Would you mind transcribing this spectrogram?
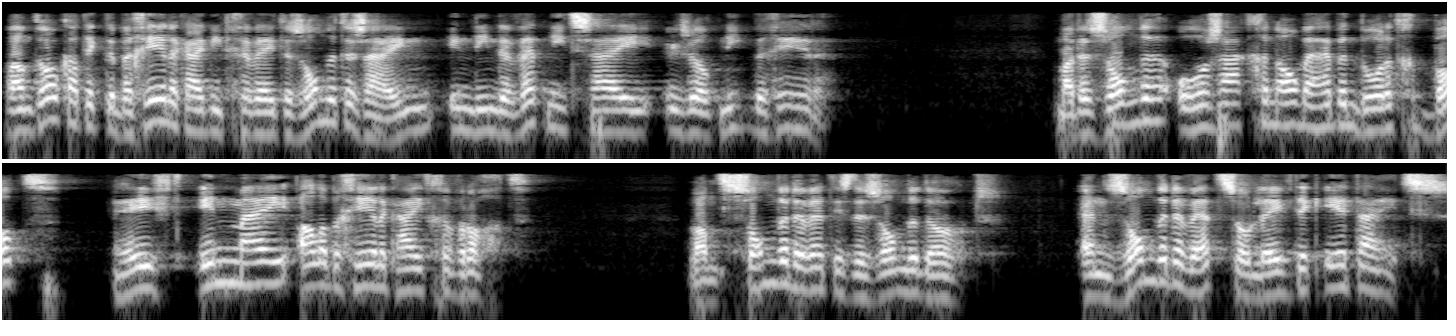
want ook had ik de begeerlijkheid niet geweten zonde te zijn, indien de wet niet zei, u zult niet begeren. Maar de zonde, oorzaak genomen hebben door het gebod, heeft in mij alle begeerlijkheid gewrocht. Want zonder de wet is de zonde dood. En zonder de wet, zo leefde ik eertijds.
